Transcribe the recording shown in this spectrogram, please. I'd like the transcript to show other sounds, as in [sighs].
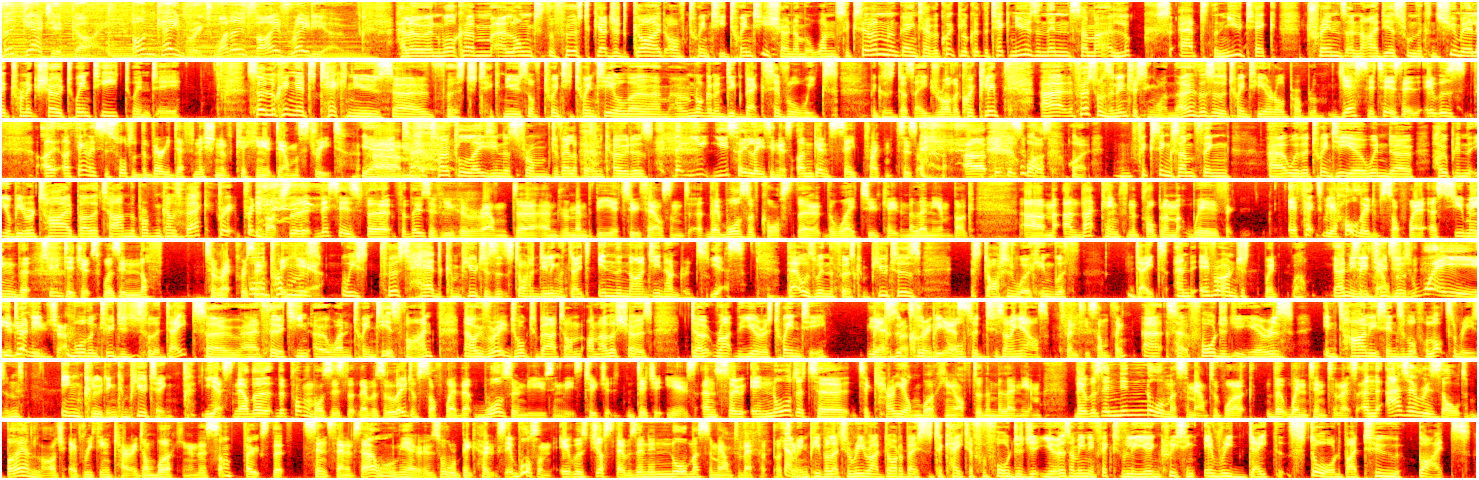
The Gadget Guy on Cambridge 105 Radio. Hello and welcome along to the first Gadget Guide of 2020, show number 167. I'm going to have a quick look at the tech news and then some looks at the new tech trends and ideas from the Consumer Electronics Show 2020. So, looking at tech news, uh, first tech news of 2020, although um, I'm not going to dig back several weeks because it does age rather quickly. Uh, the first one's an interesting one, though. This is a 20 year old problem. Yes, it is. It, it was. I, I, think this is sort of the very definition of kicking it down the street. Yeah, um, t- [laughs] total laziness from developers and coders. [laughs] You, you say laziness. I'm going to say pragmatism. Uh, because, of what, course. What? Fixing something uh, with a 20 year window, hoping that you'll be retired by the time the problem comes back? Pretty, pretty much. this is for, for those of you who are around uh, and remember the year 2000. Uh, there was, of course, the, the Y2K, the Millennium Bug. Um, and that came from the problem with effectively a whole load of software assuming that two digits was enough to represent well, the problem a year. Is we first had computers that started dealing with dates in the 1900s. Yes. That was when the first computers started working with dates, and everyone just went, well, you only need two digits. Way you don't need more than two digits for the date, so uh, 130120 is fine. Now, we've already talked about on, on other shows, don't write the year as 20 because yes, it could true, be yes. altered to something else. 20 something. Uh, so, four digit year is entirely sensible for lots of reasons including computing. Yes. Now the the problem was is that there was a load of software that was only using these two digit years, and so in order to to carry on working after the millennium, there was an enormous amount of work that went into this, and as a result, by and large, everything carried on working. And there's some folks that since then have said, "Oh, well, yeah, it was all a big hoax." It wasn't. It was just there was an enormous amount of effort put yeah, in. I mean, people had to rewrite databases to cater for four digit years. I mean, effectively, you're increasing every date that's stored by two bytes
